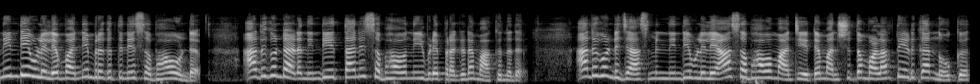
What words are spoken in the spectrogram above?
നിന്റെ ഉള്ളിൽ വന്യമൃഗത്തിന്റെ സ്വഭാവമുണ്ട്. അതുകൊണ്ടാണ് നിന്റെ തനി സ്വഭാവം നീ ഇവിടെ പ്രകടമാക്കുന്നത്. അതുകൊണ്ട് ജാസ്മിൻ നിന്റെ ഉള്ളിലെ ആ സ്വഭാവം മാറ്റിയിട്ട് മനുഷ്യത്വം വളർത്തിയെടുക്കാൻ നോക്ക്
